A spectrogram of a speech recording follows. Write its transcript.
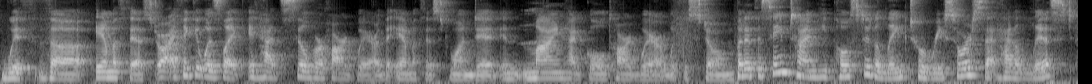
with the amethyst, or I think it was like it had silver hardware, the amethyst one did, and mine had gold hardware with the stone. But at the same time, he posted a link to a resource that had a list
